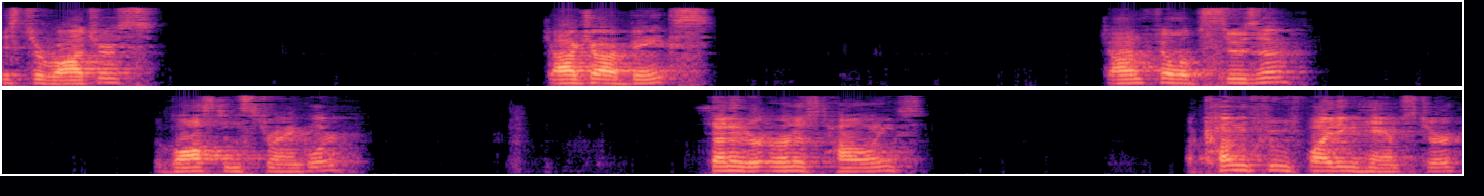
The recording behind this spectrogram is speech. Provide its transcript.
Mr. Rogers, Jar Jar Binks, John Philip Sousa, the Boston Strangler, Senator Ernest Hollings, a kung fu fighting hamster,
